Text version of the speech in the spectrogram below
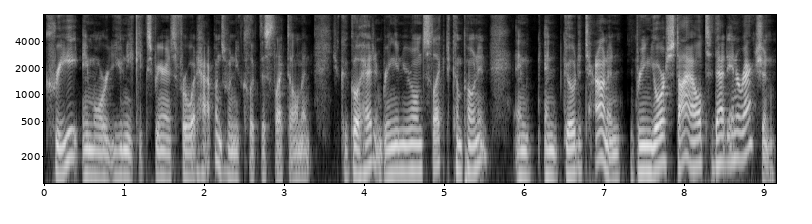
create a more unique experience for what happens when you click the select element you could go ahead and bring in your own select component and and go to town and bring your style to that interaction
